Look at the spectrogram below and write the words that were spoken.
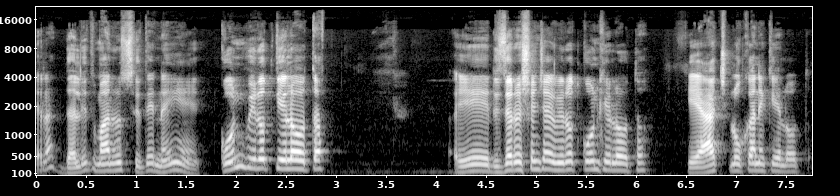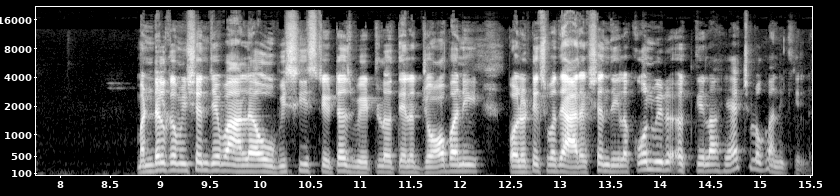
त्याला दलित माणूस तिथे नाही आहे. कोण विरोध केला होता? हे रिझर्वेशनच्या विरोध कोण केलं होतं? याच लोकांनी केलं होतं. मंडल कमिशन जेव्हा आलं ओबीसी स्टेटस भेटलं त्याला जॉब आणि पॉलिटिक्समध्ये आरक्षण दिलं कोण विरोध केला? ह्याच लोकांनी केलं.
